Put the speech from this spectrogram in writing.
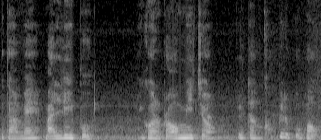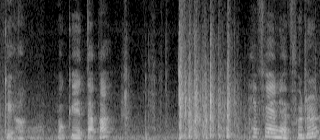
그 다음에 말리부. 이건 럼이죠. 일단 커피를 뽑아올게요. 여기에다가 해프 앤 해프를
